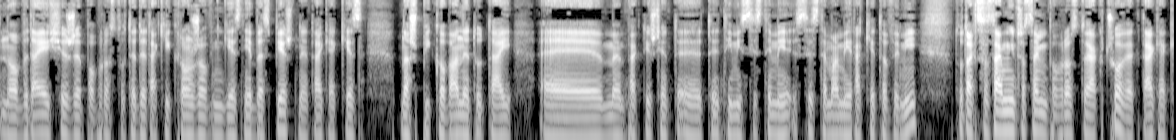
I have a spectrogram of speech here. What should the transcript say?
no, wydaje się, że po prostu wtedy taki krążownik jest niebezpieczny, tak jak jest naszpikowany tutaj praktycznie ty, tymi systemi, systemami rakietowymi, to tak czasami, czasami po prostu jak człowiek, tak? Jak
